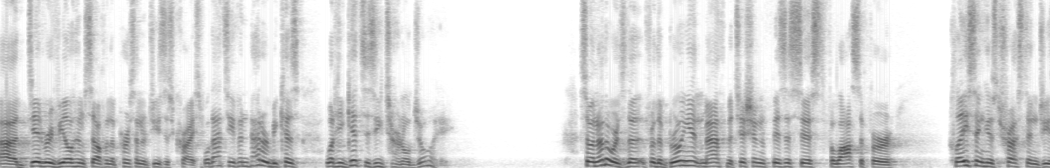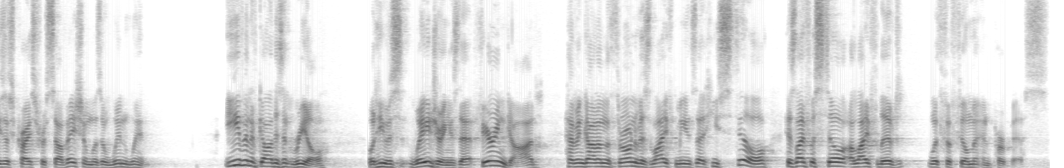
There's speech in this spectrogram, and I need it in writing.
uh, did reveal himself in the person of Jesus Christ, well, that's even better because what he gets is eternal joy. So, in other words, the, for the brilliant mathematician, physicist, philosopher, placing his trust in Jesus Christ for salvation was a win win. Even if God isn't real, what he was wagering is that fearing God, having God on the throne of his life, means that he still, his life was still a life lived with fulfillment and purpose.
